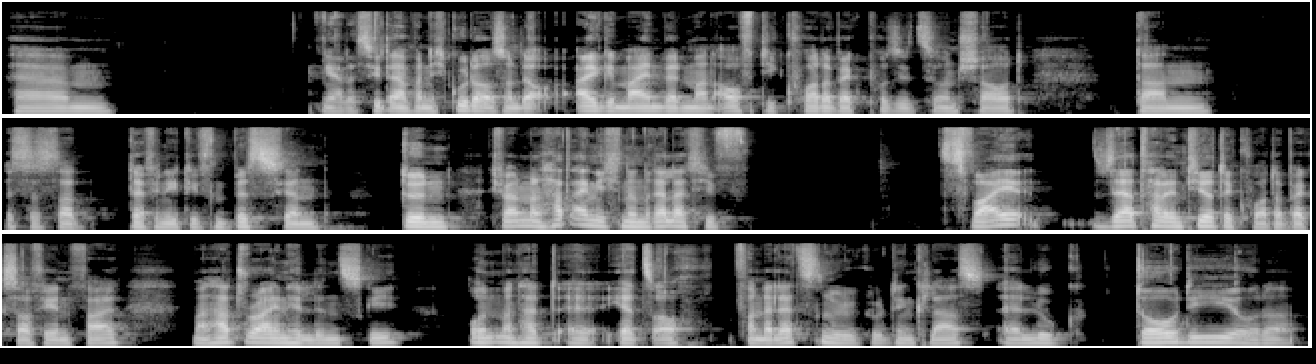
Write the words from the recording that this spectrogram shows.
Ähm, ja, das sieht einfach nicht gut aus. Und allgemein, wenn man auf die Quarterback-Position schaut, dann ist es da definitiv ein bisschen dünn. Ich meine, man hat eigentlich einen relativ zwei sehr talentierte Quarterbacks auf jeden Fall. Man hat Ryan Hilinski und man hat äh, jetzt auch von der letzten Recruiting Class äh, Luke Doty oder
